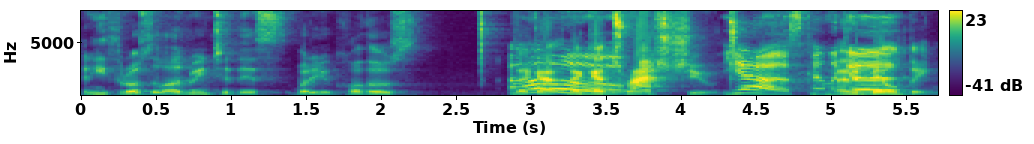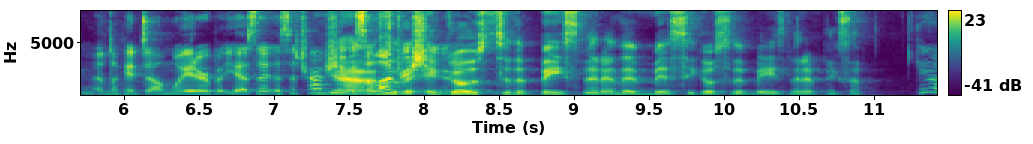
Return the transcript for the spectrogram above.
and he throws the laundry into this. What do you call those? Like a like a Oh. trash chute. Yeah, it's kind of like a a, building. like a dumbwaiter, but yes, it's a trash chute. Yeah, It's a so laundry that chute. it goes to the basement, and then Missy goes to the basement and picks up Yeah.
